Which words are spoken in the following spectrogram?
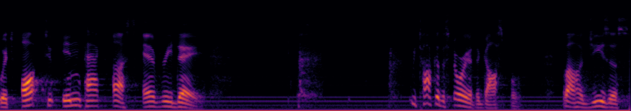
which ought to impact us every day. We talk of the story of the gospel, about how Jesus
